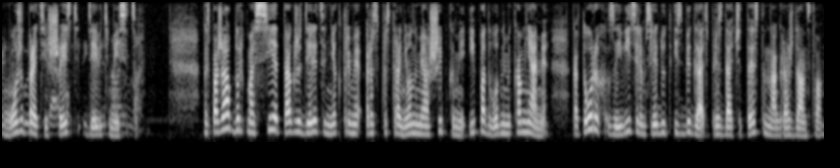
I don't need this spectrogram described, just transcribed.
может пройти 6-9 месяцев. Госпожа Абдуль-Массия также делится некоторыми распространенными ошибками и подводными камнями, которых заявителям следует избегать при сдаче теста на гражданство.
